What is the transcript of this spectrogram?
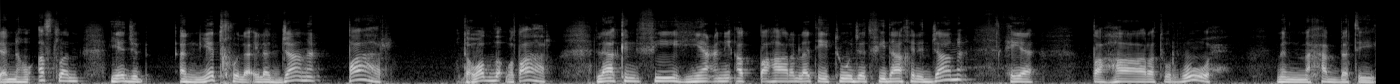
لأنه أصلا يجب أن يدخل إلى الجامع طاهر متوضأ وطاهر. لكن فيه يعني الطهارة التي توجد في داخل الجامع هي طهارة الروح من محبة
